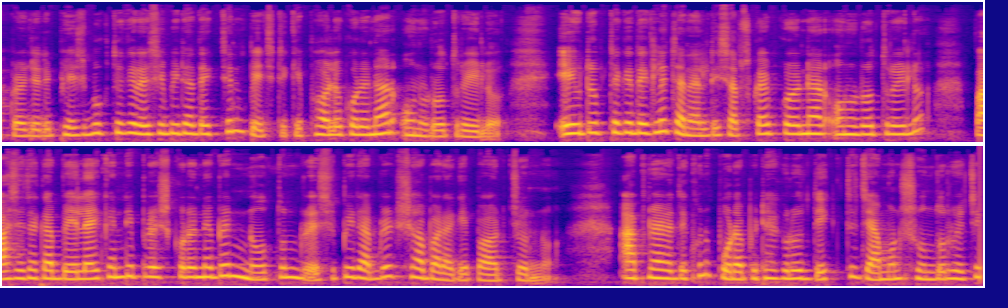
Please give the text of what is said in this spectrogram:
আপনারা যদি ফেসবুক থেকে রেসিপিটা দেখছেন, পেজটিকে ফলো করে নেওয়ার অনুরোধ রইল। ইউটিউব থেকে দেখলে চ্যানেলটি সাবস্ক্রাইব করে নেওয়ার অনুরোধ রইল। পাশে থাকা বেল আইকনটি প্রেস করে নেবেন নতুন রেসিপির আপডেট সবার আগে পাওয়ার জন্য। আপনারা দেখুন পোড়া পিঠাগুলো দেখতে যেমন সুন্দর হয়েছে,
